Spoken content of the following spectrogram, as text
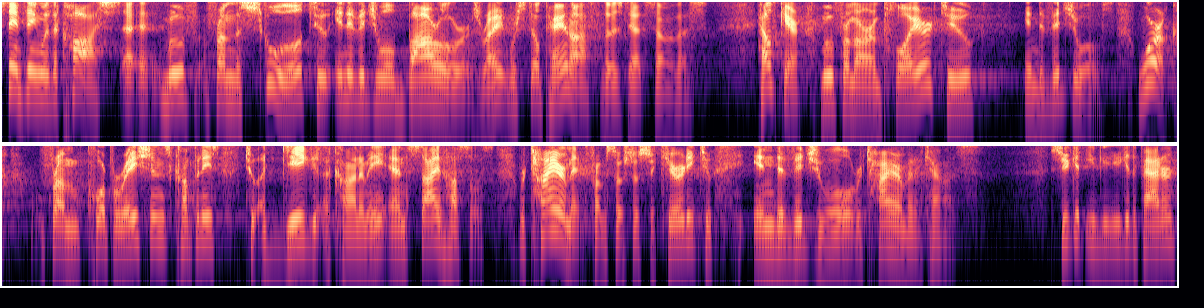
Same thing with the costs. Uh, uh move from the school to individual borrowers, right? We're still paying off those debts, some of us. Healthcare, move from our employer to individuals. Work, from corporations, companies, to a gig economy and side hustles. Retirement, from Social Security to individual retirement accounts. So you get, you get, the pattern?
